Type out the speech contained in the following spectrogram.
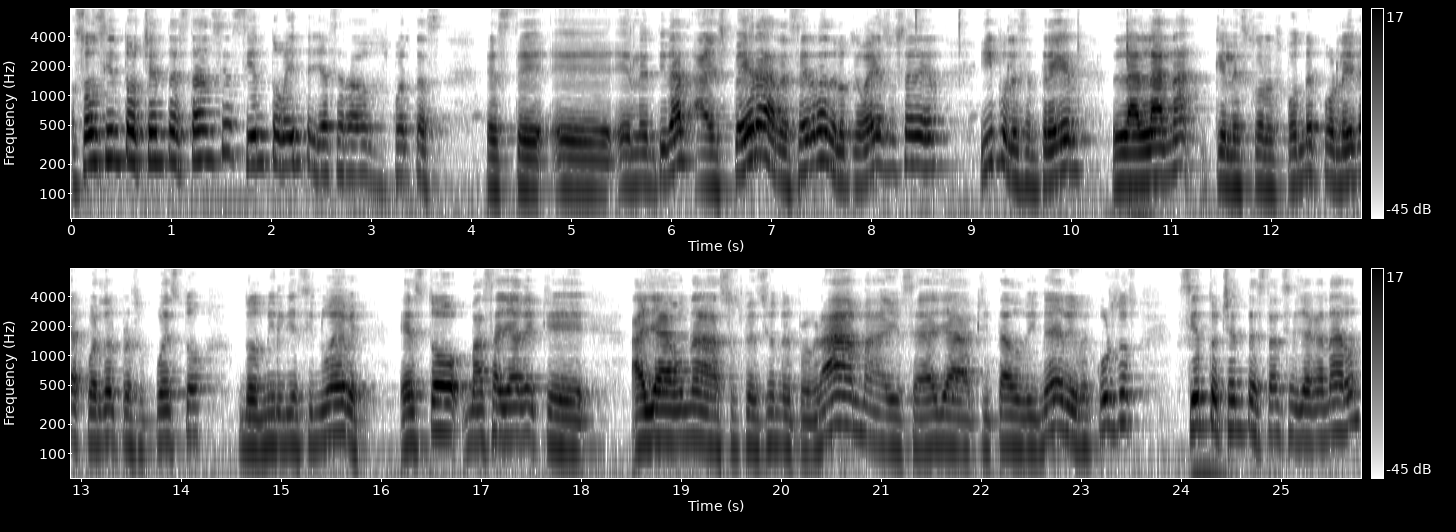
son 180 estancias, 120 ya cerraron sus puertas este, eh, en la entidad a espera, a reserva de lo que vaya a suceder y pues les entreguen la lana que les corresponde por ley de acuerdo al presupuesto 2019. Esto más allá de que haya una suspensión del programa y se haya quitado dinero y recursos, 180 estancias ya ganaron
